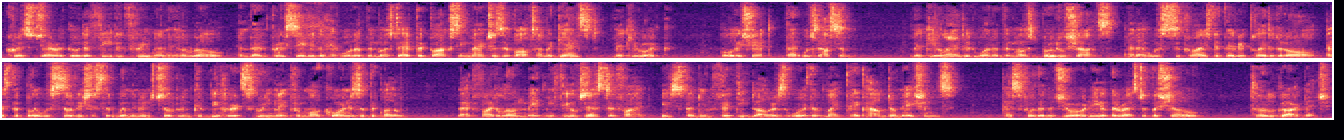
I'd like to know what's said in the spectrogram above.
Chris Jericho defeated three men in a row, and then proceeded to have one of the most epic boxing matches of all time against Mickey Rourke. Holy shit, that was awesome. Mickey landed one of the most brutal shots, and I was surprised that they replayed it at all, as the blow was so vicious that women and children could be heard screaming from all corners of the globe. That fight alone made me feel justified in spending $50 worth of my PayPal donations. As for the majority of the rest of the show, total garbage.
